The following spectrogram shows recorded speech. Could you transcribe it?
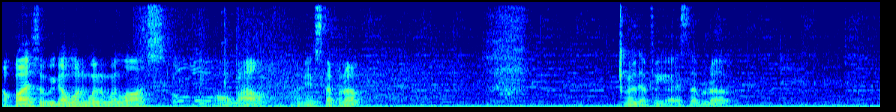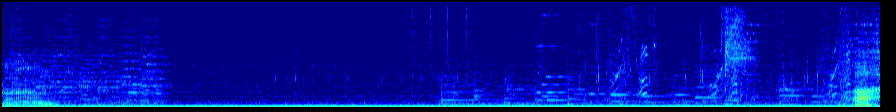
Okay, so we got one win and one loss. Oh wow, I need to step it up. I definitely gotta step it up. Um, ah,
